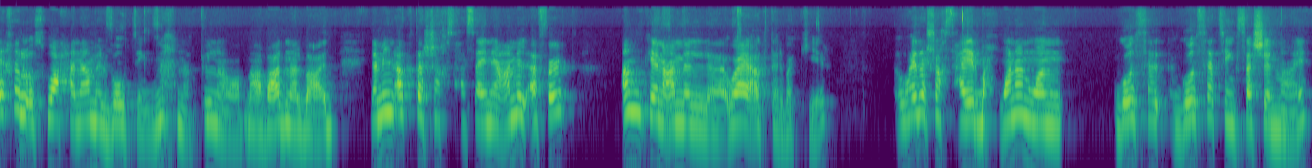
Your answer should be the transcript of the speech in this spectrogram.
آخر الأسبوع حنعمل voting نحن كلنا مع بعضنا البعض. لمين أكثر شخص حسينا عمل effort أم كان عمل وعي أكثر بكير. وهذا الشخص حيربح 1 on 1 goal setting session معي.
